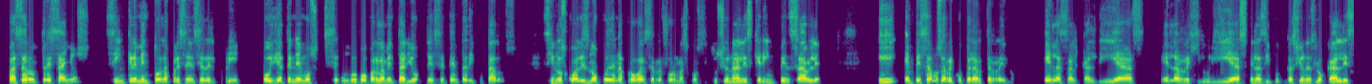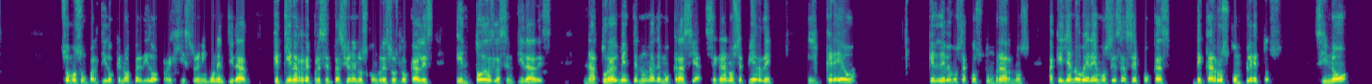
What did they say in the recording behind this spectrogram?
Pasaron tres años, se incrementó la presencia del PRI, hoy día tenemos un grupo parlamentario de 70 diputados, sin los cuales no pueden aprobarse reformas constitucionales, que era impensable, y empezamos a recuperar terreno en las alcaldías, en las regidurías, en las diputaciones locales. Somos un partido que no ha perdido registro en ninguna entidad, que tiene representación en los congresos locales en todas las entidades. Naturalmente, en una democracia se gana o se pierde. Y creo que debemos acostumbrarnos a que ya no veremos esas épocas de carros completos, sino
